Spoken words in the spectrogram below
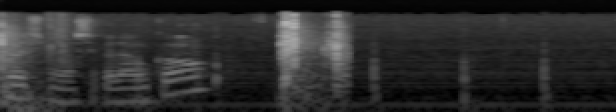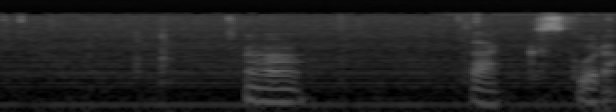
Wróćmy do naszego domku. Aha, tak, skóra.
